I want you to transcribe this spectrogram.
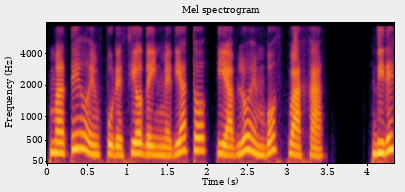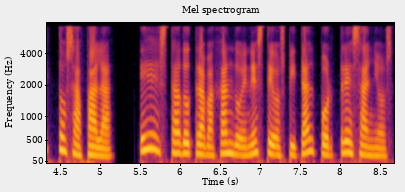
Mateo enfureció de inmediato, y habló en voz baja. Directo Zafala. He estado trabajando en este hospital por tres años,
